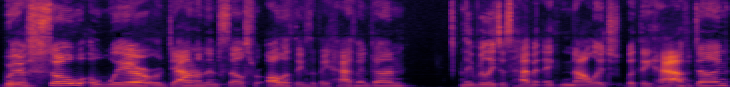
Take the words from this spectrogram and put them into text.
where they're so aware or down on themselves for all the things that they haven't done. They really just haven't acknowledged what they have done.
